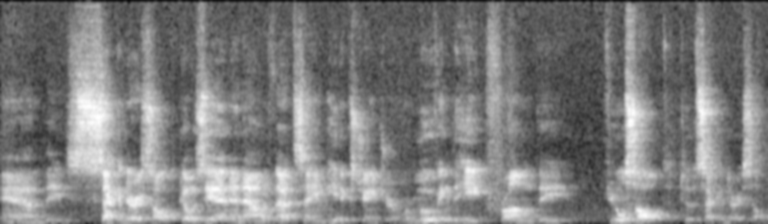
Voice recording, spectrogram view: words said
And the secondary salt goes in and out of that same heat exchanger. We're moving the heat from the fuel salt to the secondary salt.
